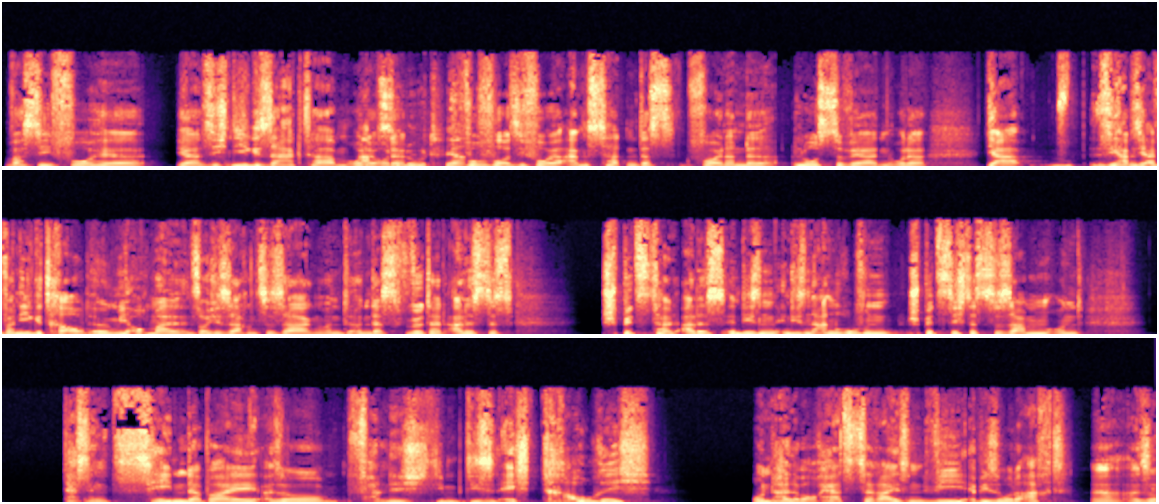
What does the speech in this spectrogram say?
was sie vorher ja sich nie gesagt haben oder Absolut, oder ja. wovor sie vorher Angst hatten, das voreinander loszuwerden oder ja, sie haben sich einfach nie getraut irgendwie auch mal solche Sachen zu sagen und und das wird halt alles das spitzt halt alles in diesen in diesen Anrufen spitzt sich das zusammen und da sind Szenen dabei, also fand ich, die, die sind echt traurig und halt aber auch herzzerreißend, wie Episode 8. Ja, also,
